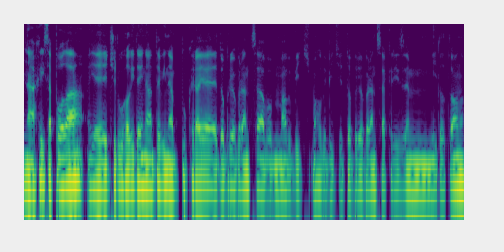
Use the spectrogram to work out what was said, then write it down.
na Chrisa Pola je Drew Holiday, na Devina Bookera je dobrý obranca, alebo mal by byť, mohol by byť dobrý obranca Chris Middleton.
